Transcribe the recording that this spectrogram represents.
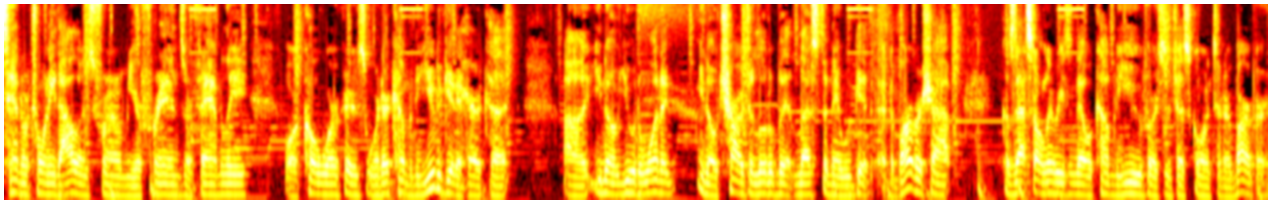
10 or $20 from your friends or family or coworkers where they're coming to you to get a haircut uh, you know, you would want to, you know, charge a little bit less than they would get at the barbershop because that's the only reason they would come to you versus just going to their barber.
